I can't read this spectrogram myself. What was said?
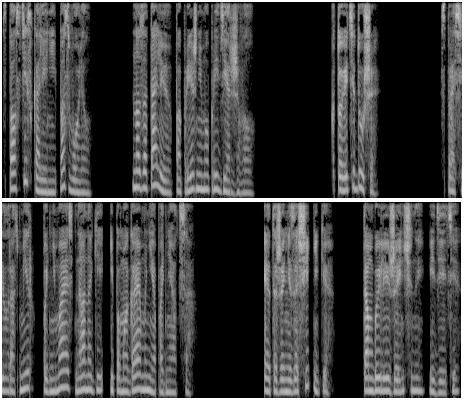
Сползти с коленей позволил, но за талию по-прежнему придерживал. «Кто эти души?» — спросил Ратмир, поднимаясь на ноги и помогая мне подняться. Это же не защитники. Там были и женщины, и дети.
